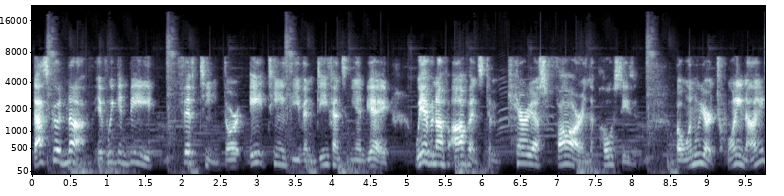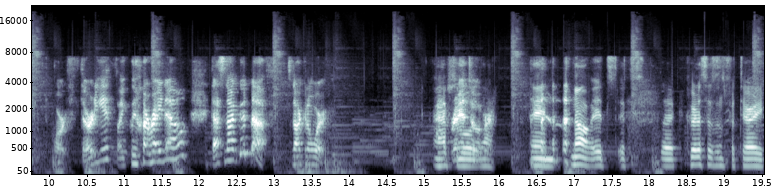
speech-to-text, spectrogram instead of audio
That's good enough. If we can be 15th or 18th even defense in the NBA, we have enough offense to carry us far in the postseason. But when we are 29th or 30th, like we are right now, that's not good enough. It's not going to work. Absolutely. over. And no, it's it's the criticisms for Terry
